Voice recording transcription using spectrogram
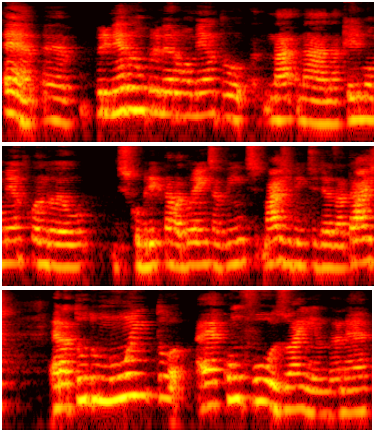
É, é primeiro, num primeiro momento, na, na, naquele momento quando eu descobri que estava doente há 20, mais de 20 dias atrás, era tudo muito é, confuso ainda, né?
